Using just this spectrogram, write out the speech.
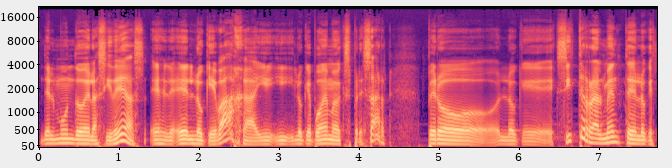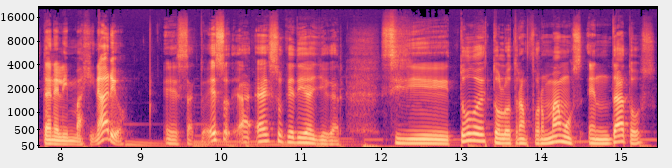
del mundo de las ideas. Es, lo que baja y, lo que podemos expresar. Pero lo que existe realmente es lo que está en el imaginario. Exacto, eso, a, eso quería llegar. Si todo esto lo transformamos en datos,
